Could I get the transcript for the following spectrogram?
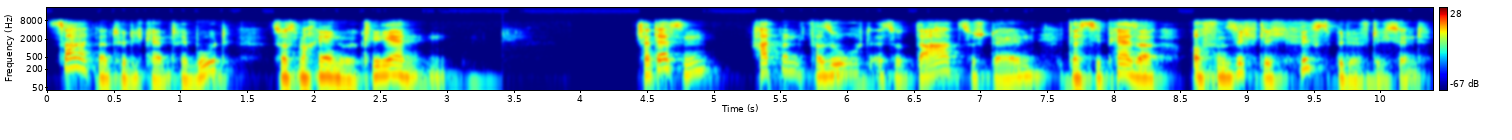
zahlt natürlich kein Tribut, sowas machen ja nur Klienten. Stattdessen hat man versucht, es so darzustellen, dass die Perser offensichtlich hilfsbedürftig sind.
